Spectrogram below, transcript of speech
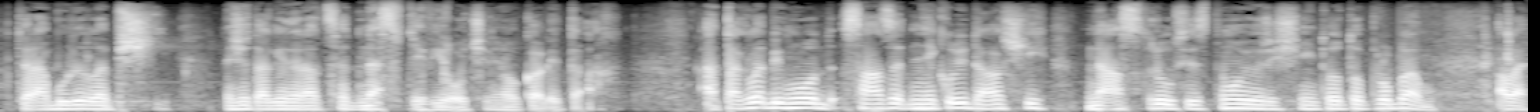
která bude lepší, než je ta generace dnes v těch vyloučených lokalitách. A takhle by mohlo sázet několik dalších nástrojů systémového řešení tohoto problému. Ale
